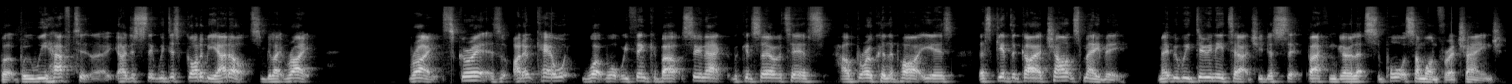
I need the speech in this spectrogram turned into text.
But but we have to. I just think we just got to be adults and be like, right, right, screw it. I don't care what, what we think about Sunak, the Conservatives, how broken the party is. Let's give the guy a chance, maybe maybe we do need to actually just sit back and go, let's support someone for a change.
